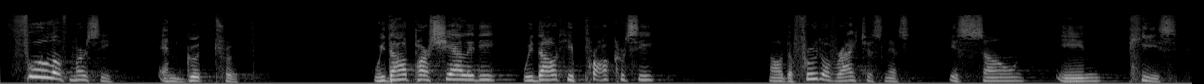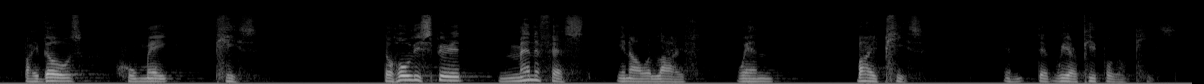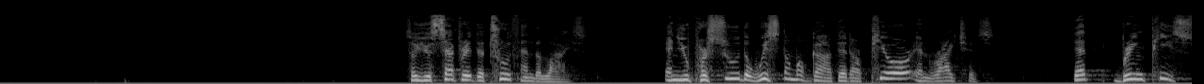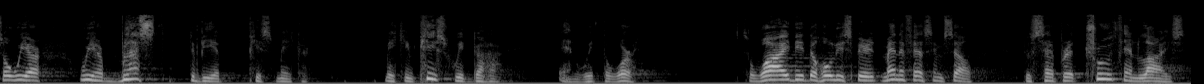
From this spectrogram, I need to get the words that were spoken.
full of mercy and good truth, without partiality, without hypocrisy. Now, the fruit of righteousness is sown in peace by those who make peace. The Holy Spirit manifests in our life when by peace, and that we are people of peace. So you separate the truth and the lies, and you pursue the wisdom of God that are pure and righteous, that bring peace. So we are we are blessed to be a peacemaker making peace with God and with the world. So, why did the Holy Spirit manifest Himself? To separate truth and lies,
